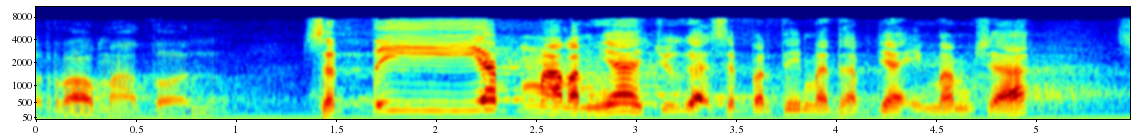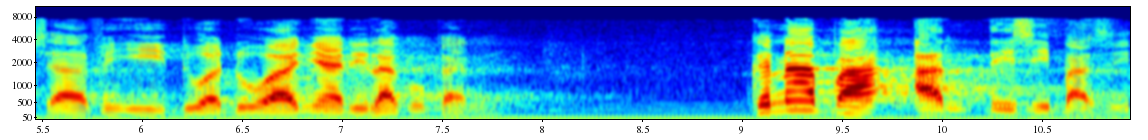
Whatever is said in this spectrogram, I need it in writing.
Ramadan. Setiap malamnya juga seperti madhabnya Imam Syafi'i. Dua-duanya dilakukan. Kenapa? Antisipasi.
